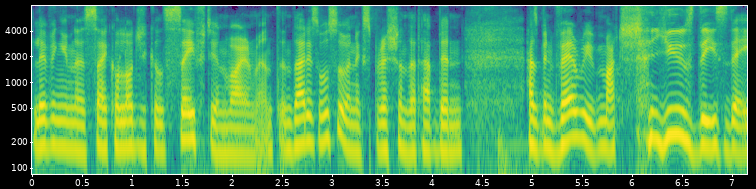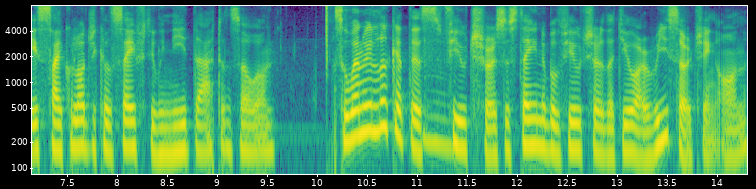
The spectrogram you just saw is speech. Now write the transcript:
living in a psychological safety environment, and that is also an expression that have been has been very much used these days. Psychological safety, we need that, and so on. So, when we look at this mm. future, sustainable future that you are researching on,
